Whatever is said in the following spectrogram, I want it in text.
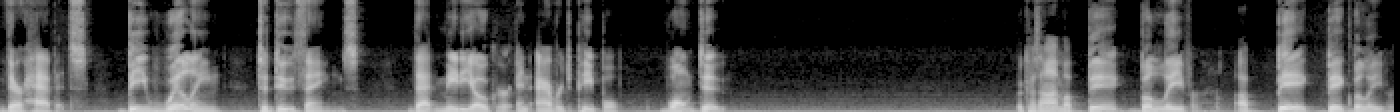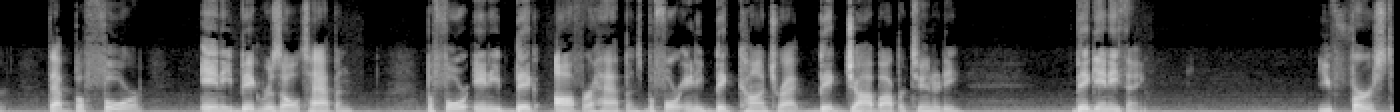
their habits. Be willing to do things that mediocre and average people won't do. Because I'm a big believer, big, big believer, that before any big results happen, before any big offer happens, before any big contract, big job opportunity, big anything, you first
